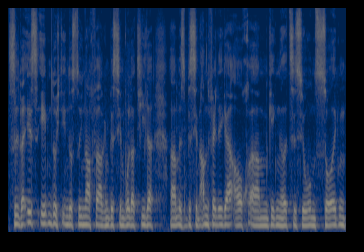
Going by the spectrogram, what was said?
Silber ist eben durch die Industrienachfrage ein bisschen volatiler, ähm, ist ein bisschen anfälliger auch ähm, gegen Rezessionssorgen.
